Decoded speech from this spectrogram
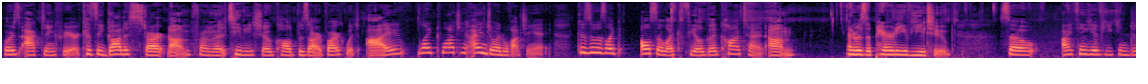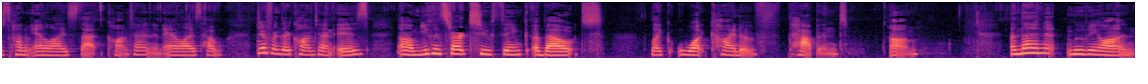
for his acting career because he got his start um, from a TV show called Bizaardvark, which I liked watching. I enjoyed watching it because it was like also like feel good content. Um, and it was a parody of YouTube. So I think if you can just kind of analyze that content and analyze how different their content is, um, you can start to think about like what kind of happened. Um, and then moving on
